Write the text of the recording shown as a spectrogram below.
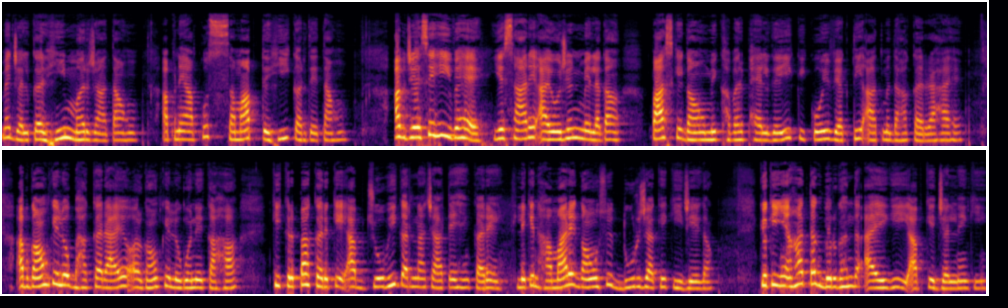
मैं जलकर ही मर जाता हूँ, अपने आप को समाप्त ही कर देता हूँ। अब जैसे ही वह ये सारे आयोजन में लगा, पास के गाँव में खबर फैल गई कि कोई व्यक्ति आत्मदाह कर रहा है। अब गाँव के लोग भागकर आए और गाँव के लोगों ने कहा कि कृपा करके आप जो भी करना चाहते हैं करें, लेकिन हमारे गाँव से दूर जाके कीजिएगा, क्योंकि यहाँ तक दुर्गंध आएगी आपके जलने की।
